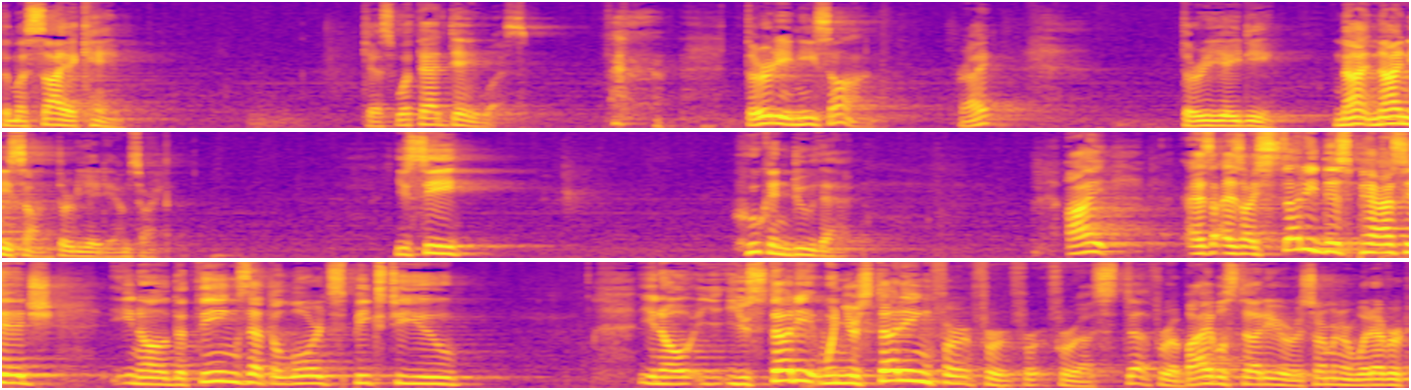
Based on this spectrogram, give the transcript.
the Messiah came. Guess what that day was? 30 Nisan, right? 30 AD. 9, 9 Nisan, 30 AD, I'm sorry. You see, who can do that? I, as, as I studied this passage, you know, the things that the Lord speaks to you, you know, you study, when you're studying for, for, for, for, a, for a Bible study or a sermon or whatever,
